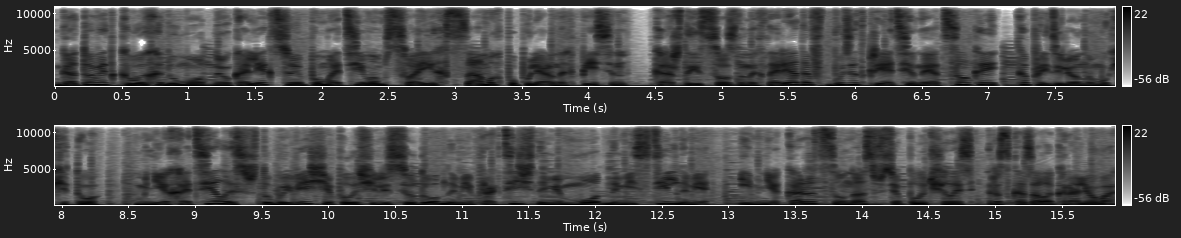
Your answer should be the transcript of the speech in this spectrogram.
готовит к выходу модную коллекцию по мотивам своих самых популярных песен. Каждый из созданных нарядов будет креативной отсылкой к определенному хиту. Мне хотелось, чтобы вещи получились удобными, практичными, модными, стильными, и мне кажется, у нас все получилось, рассказала Королева.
